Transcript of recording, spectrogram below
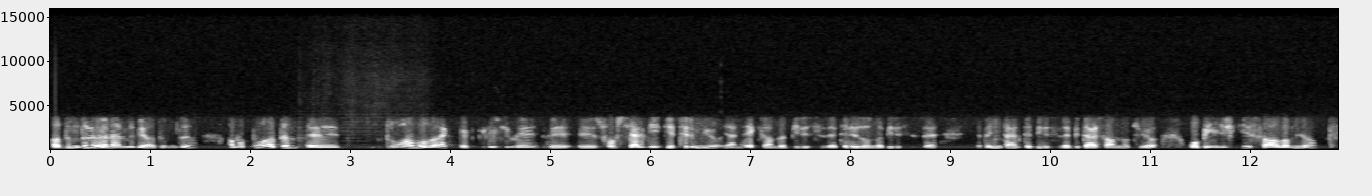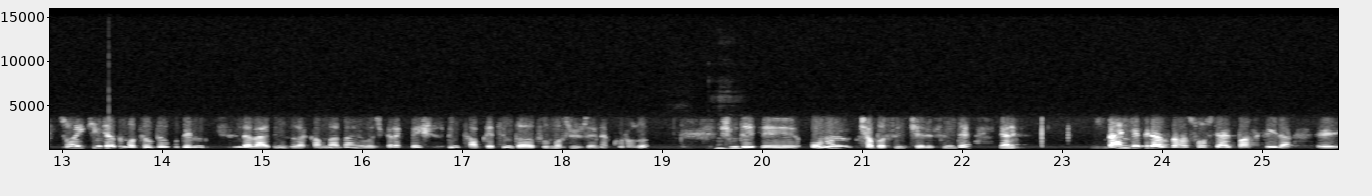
adımdı ve önemli bir adımdı. Ama bu adım e, doğal olarak etkileşimi ve e, sosyalliği getirmiyor. Yani ekranda biri size, televizyonda biri size ya da internette biri size bir ders anlatıyor. O bir ilişkiyi sağlamıyor. Sonra ikinci adım atıldı. Bu demin sizin de verdiğiniz rakamlardan yola çıkarak 500 bin tabletin dağıtılması üzerine kurulu. Şimdi e, onun çabası içerisinde yani bence biraz daha sosyal baskıyla e,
